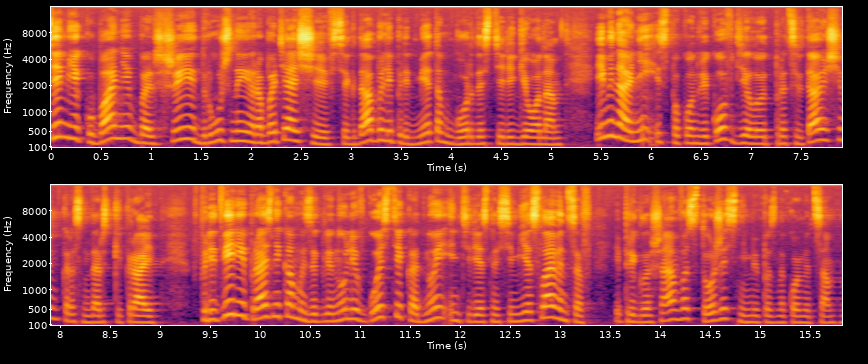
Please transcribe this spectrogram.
Семьи Кубани – большие, дружные, работящие, всегда были предметом гордости региона. Именно они испокон веков делают процветающим Краснодарский край. В преддверии праздника мы заглянули в гости к одной интересной семье славянцев и приглашаем вас тоже с ними познакомиться.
